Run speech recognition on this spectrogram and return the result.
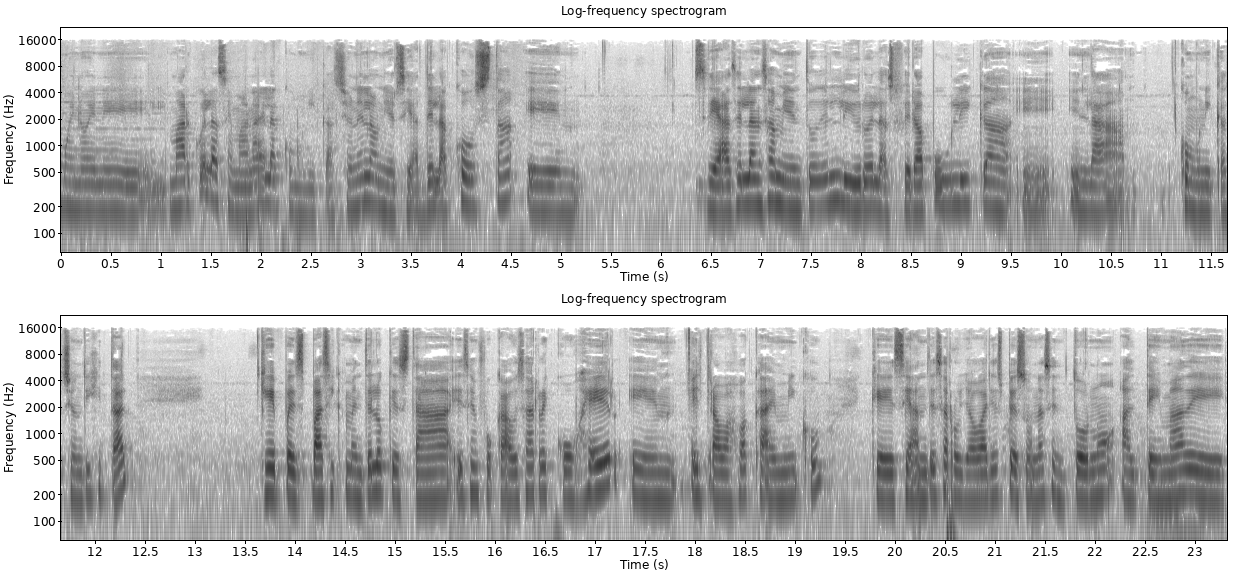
Bueno, en el marco de la Semana de la Comunicación en la Universidad de la Costa, eh, se hace el lanzamiento del libro de la esfera pública eh, en la comunicación digital que pues básicamente lo que está es enfocado es a recoger em, el trabajo académico que se han desarrollado varias personas en torno al tema de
